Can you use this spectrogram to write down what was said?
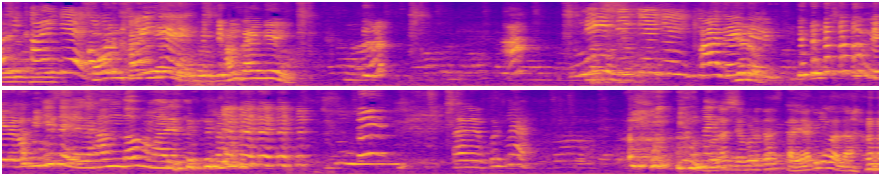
कौन खाएँगे? कौन खाएँगे? हम खाएँगे। हाँ दे ये लो। दे मेरे को नहीं सही लग। रहा हम दो हमारे दो। मेरा बड़ा ज़बरदस्त था। यार ये वाला हाँ।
